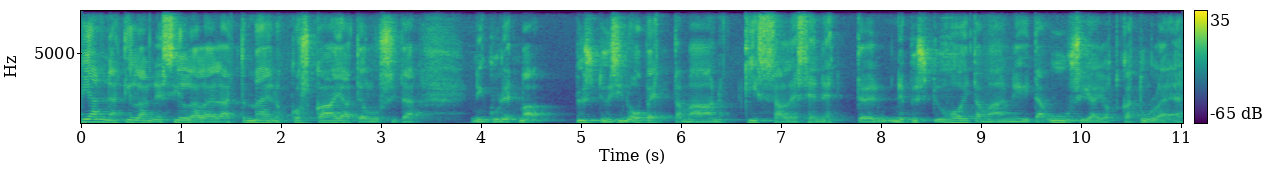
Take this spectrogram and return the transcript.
jännä tilanne sillä lailla, että mä en ole koskaan ajatellut sitä, niin kuin, että mä pystyisin opettamaan kissalle sen, että ne pystyy hoitamaan niitä uusia, jotka tulee.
